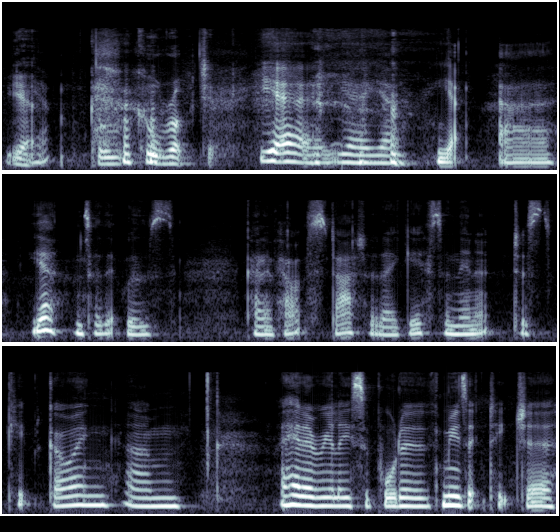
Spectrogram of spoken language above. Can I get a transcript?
Yeah. Yeah. Cool, cool rock chick. yeah, yeah, yeah, yeah. Uh, yeah, and so that was kind of how it started, I guess, and then it just kept going. Um, I had a really supportive music teacher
